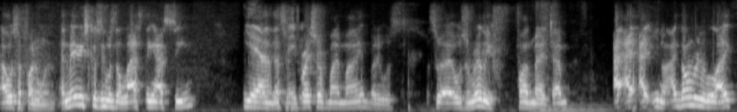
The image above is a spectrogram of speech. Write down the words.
That was a fun one, and maybe it's because it was the last thing I've seen. Yeah, and that's maybe. fresh off my mind. But it was so it was a really fun match. I'm, I, I, I, you know, I don't really like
